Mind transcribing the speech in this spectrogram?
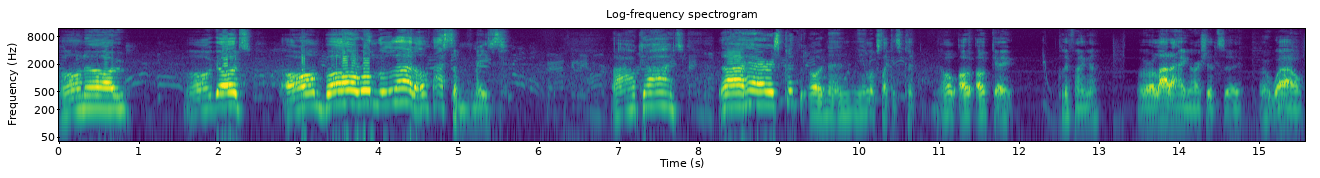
Oh no. Oh god. Oh, Armbar on the ladder. That's amazing. Oh god. The hair is clipping. Oh no, it looks like it's clipping. Oh, oh, okay. Cliffhanger. Or a ladder hanger, I should say. Oh wow.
